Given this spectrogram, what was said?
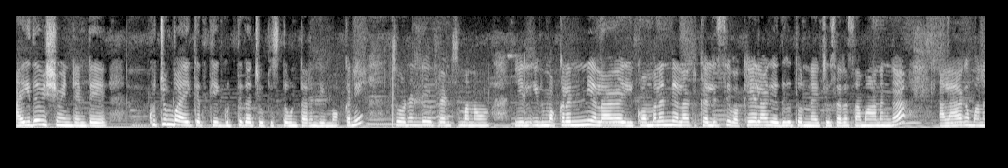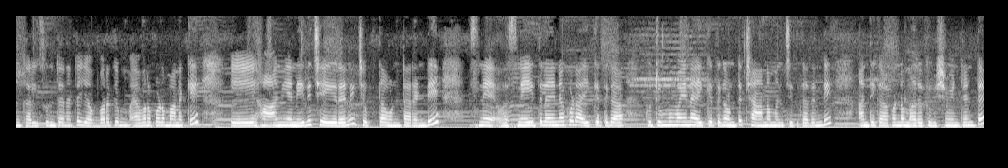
ఐదో విషయం ఏంటంటే కుటుంబ ఐక్యతకి గుర్తుగా చూపిస్తూ ఉంటారండి ఈ మొక్కని. చూడండి ఫ్రెండ్స్ మనం ఈ ఇవి మొక్కలన్నీ ఎలాగ ఈ కొమ్మలన్నీ ఎలాగ కలిసి ఒకేలాగా ఎదుగుతున్నాయి చూసారా సమానంగా? అలాగ మనం కలిసి ఉంటేనంటే ఎవరికి ఎవరు కూడా మనకి ఏ హాని అనేది చేయరని చెప్తూ ఉంటారండి. స్నే స్నేహితులైనా కూడా ఐక్యతగా కుటుంబమైన ఐక్యతగా ఉంటే చాలా మంచిది కదండి. అంతేకాకుండా మరొక విషయం ఏంటంటే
